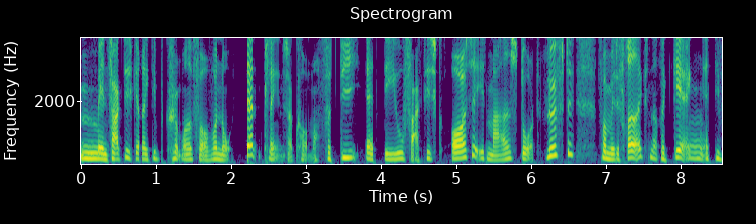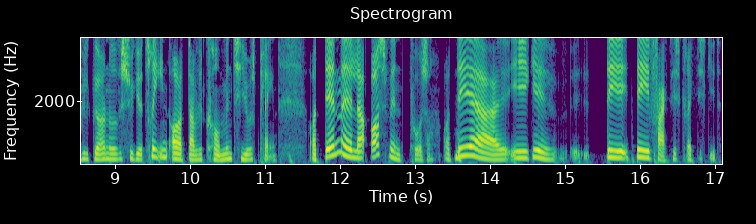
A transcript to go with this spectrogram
men faktisk er rigtig bekymret for, hvornår den plan så kommer, fordi at det er jo faktisk også et meget stort løfte for Mette Frederiksen og regeringen, at de vil gøre noget ved psykiatrien, og at der vil komme en 10-årsplan. Og den øh, lader også vente på sig, og det er ikke, øh, det, det er faktisk rigtig skidt.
